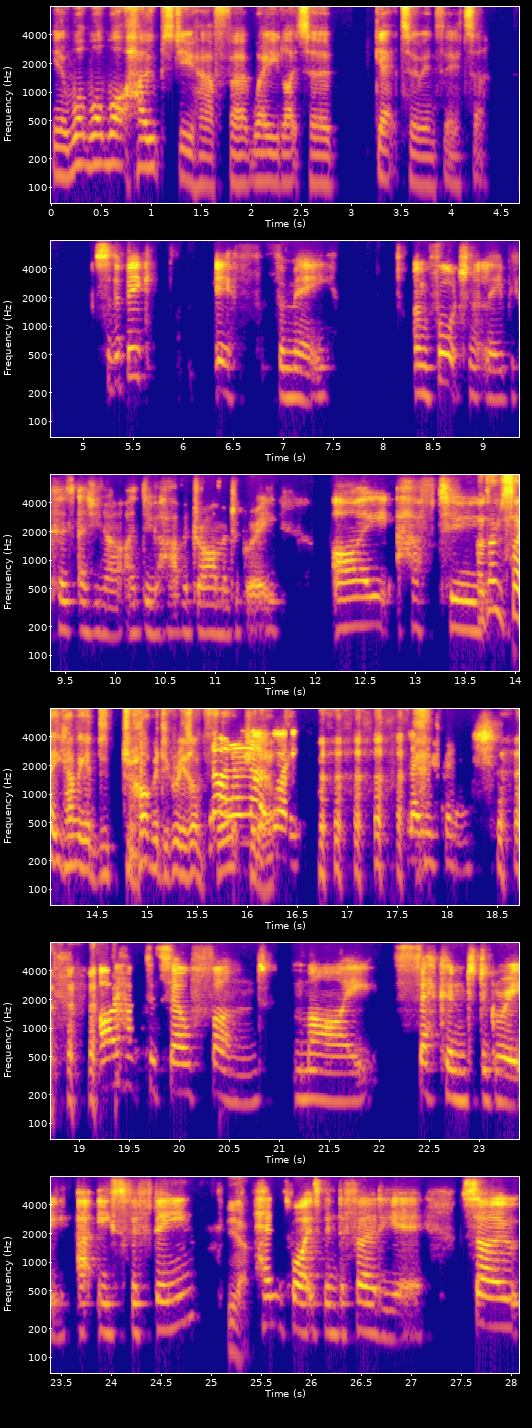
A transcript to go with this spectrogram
You know, what what what hopes do you have for where you'd like to get to in theatre? So the big if for me, unfortunately, because as you know, I do have a drama degree, I have to. I don't say having a drama degree is unfortunate. no, no, no, wait. Let me finish. I had to self fund my second degree at East 15, yeah, hence why it's been deferred a year. So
